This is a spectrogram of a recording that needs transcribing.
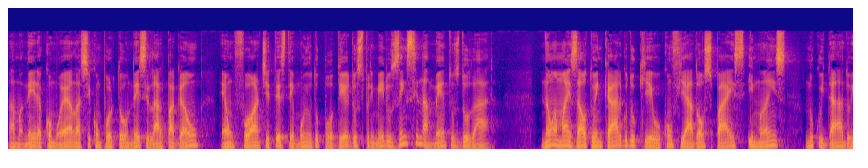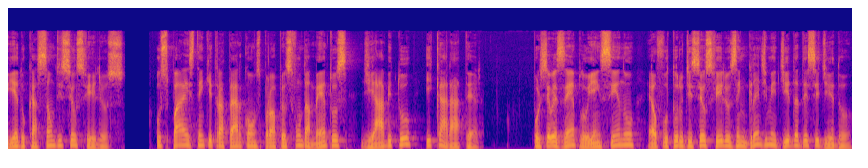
a maneira como ela se comportou nesse lar pagão, é um forte testemunho do poder dos primeiros ensinamentos do lar. Não há mais alto encargo do que o confiado aos pais e mães no cuidado e educação de seus filhos. Os pais têm que tratar com os próprios fundamentos de hábito e caráter. Por seu exemplo e ensino, é o futuro de seus filhos em grande medida decidido.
